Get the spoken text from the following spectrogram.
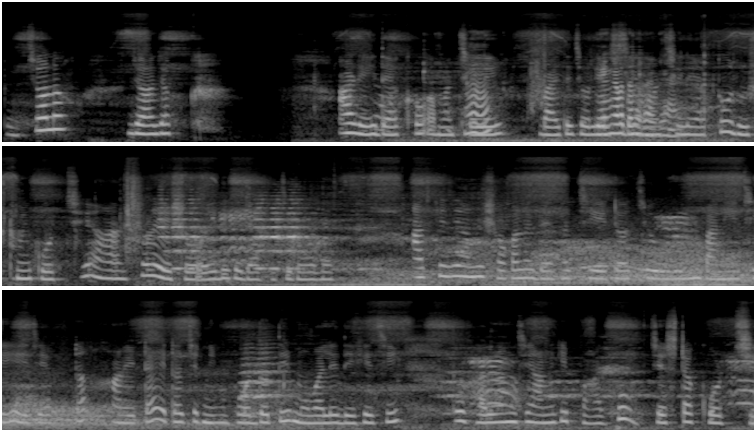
তো চলো যাওয়া যাক। আর এই দেখো আমার ছেলে বাড়িতে চলে এসেছে। আমার ছেলে এত দুষ্টুমি করছে। আর চলে এসো এইদিকে দেখাচ্ছি তোমাদের। আজকে যে আমি সকালে দেখাচ্ছি, এটা হচ্ছে উনুন বানিয়েছি। এই যে একটা, আর এটা এটা হচ্ছে নিউ পদ্ধতি, মোবাইলে দেখেছি। তো ভাবলাম যে আমি কি পারব? চেষ্টা করছি।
